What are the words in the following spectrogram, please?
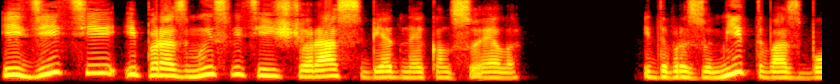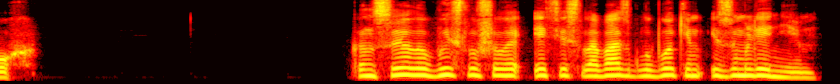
Идите и поразмыслите еще раз, бедная Консуэла, и добразумит вас Бог. Консуэла выслушала эти слова с глубоким изумлением.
